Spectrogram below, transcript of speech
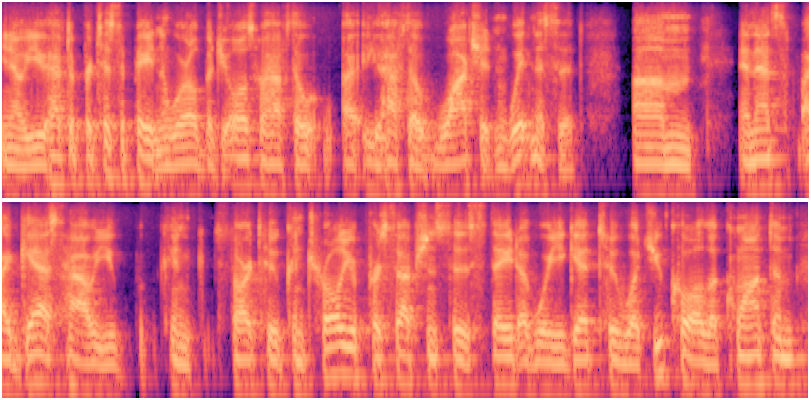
you know you have to participate in the world, but you also have to uh, you have to watch it and witness it. Um, and that's, I guess, how you can start to control your perceptions to the state of where you get to what you call the quantum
